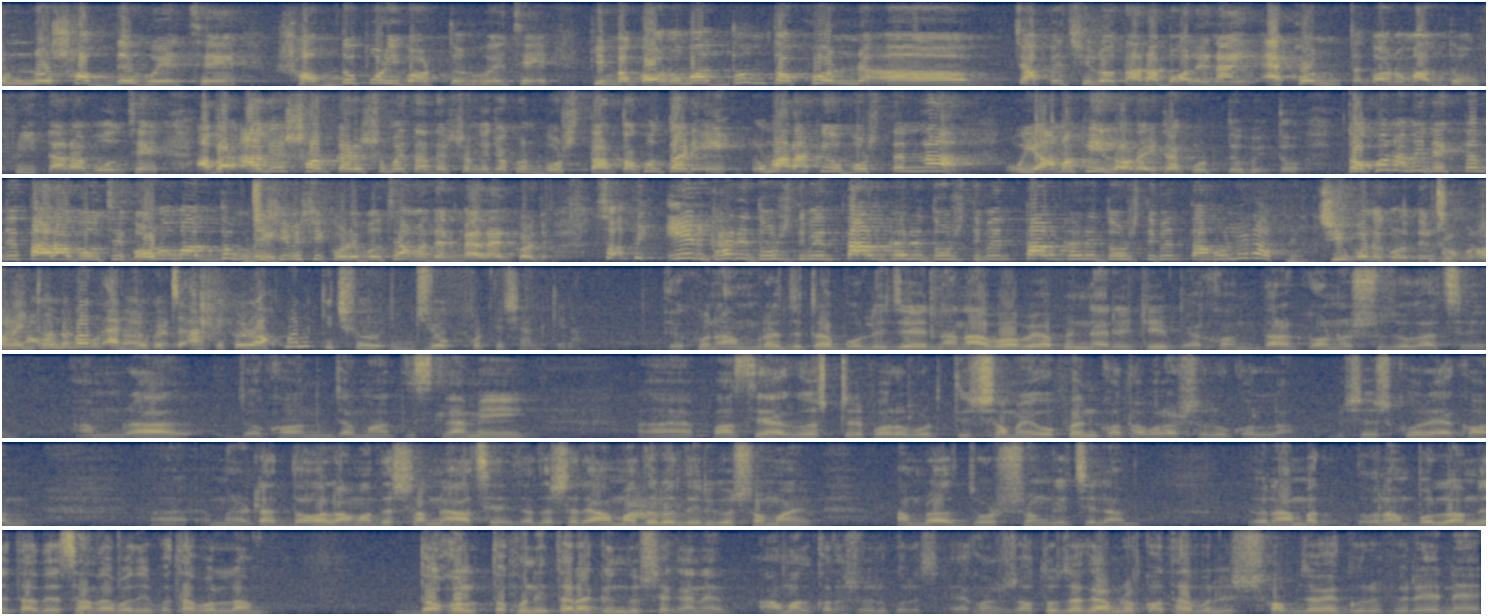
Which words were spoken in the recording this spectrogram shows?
অন্য শব্দে হয়েছে শব্দ পরিবর্তন হয়েছে কিংবা গণমাধ্যম তখন চাপে ছিল তারা বলে নাই এখন গণমাধ্যম ফ্রি তারা বলছে। আবার আগের সরকারের সময় তাদের সঙ্গে যখন বসতাম তখন তো আর এই ওনারা কেউ বসতেন না ওই আমাকেই লড়াইটা করতে হইতো। তখন আমি দেখতাম যে তারা বলছে গণমাধ্যম বেশি বেশি করে বলছে আমাদের মেলান করছে সো আপনি এর ঘাড়ে দোষ দিবেন তার ঘাড়ে দোষ দিবেন তার ঘাড়ে দোষ দিবেন তাহলে আপনি জীবনে কোনোদিন অনেক ধন্যবাদ অ্যাডভোকেট আতিকুর রহমান। কিছু যোগ করতে চান কিনা? দেখুন, আমরা যেটা বলি যে নানাভাবে আপনি ন্যারেটিভ এখন দাঁড় করানোর সুযোগ আছে। আমরা যখন জামাত ইসলামী পাঁচই আগস্টের পরবর্তী সময় ওপেন কথা বলা শুরু করলাম, বিশেষ করে এখন মানে একটা দল আমাদের সামনে আছে, যাদের সাথে আমাদেরও দীর্ঘ সময় আমরা জোট সঙ্গে ছিলাম। যখন আমরা, তখন আমি বললাম যে তাদের চাঁদাবাদির কথা বললাম, দখল, তখনই তারা কিন্তু সেখানে আমার কথা শুরু করেছে। এখন যত জায়গায় আমরা কথা বলি, সব জায়গায় ঘুরে ফিরে এনে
